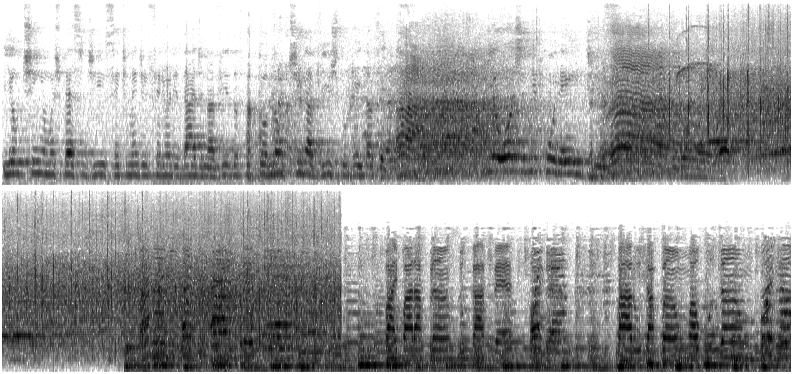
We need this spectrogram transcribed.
E eu tinha uma espécie de sentimento de inferioridade na vida, porque eu não tinha visto o Rei da Vela. E eu hoje me curei disso. Vai para a França o café, Pois é, para o Japão o algodão, pois não,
